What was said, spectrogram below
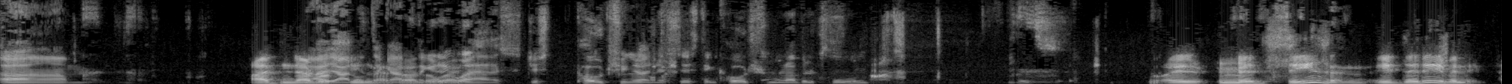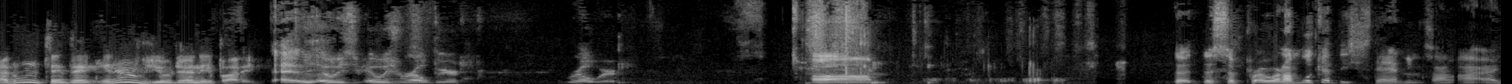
Um, I've never I, I seen don't think that. I By don't the think way, anyone has just poaching an assistant coach from another team. It's mid season, they didn't even. I don't think they interviewed anybody. it, it was it was real weird, real weird. Um, the the surprise when I'm looking at these standings, I, I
